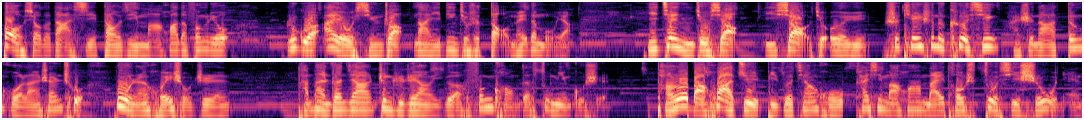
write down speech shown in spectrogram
爆笑的大戏，道尽麻花的风流。如果爱有形状，那一定就是倒霉的模样。一见你就笑，一笑就厄运，是天生的克星，还是那灯火阑珊处蓦然回首之人？《谈判专家》正是这样一个疯狂的宿命故事。倘若把话剧比作江湖，开心麻花埋头做戏十五年，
